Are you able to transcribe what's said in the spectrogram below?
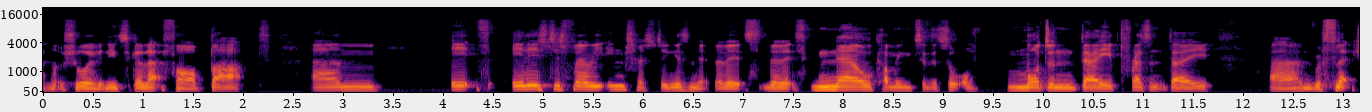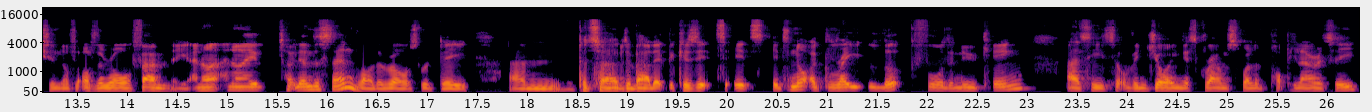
I'm not sure if it needs to go that far, but um, it's it is just very interesting, isn't it? That it's that it's now coming to the sort of modern day, present day um, reflection of, of the royal family, and I and I totally understand why the royals would be um, perturbed about it because it's it's it's not a great look for the new king as he's sort of enjoying this groundswell of popularity.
